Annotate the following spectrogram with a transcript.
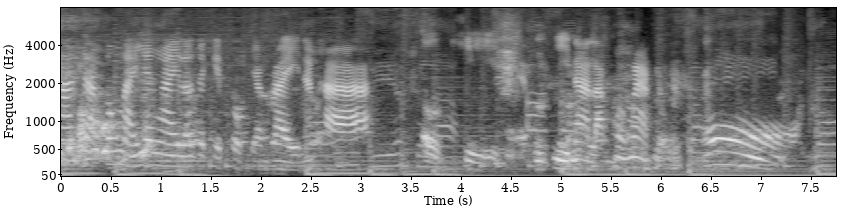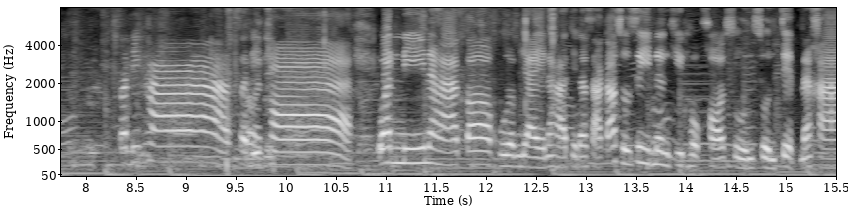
ทาจากตรงไหนยังไงเราจะเก็บตกอย่างไรนะคะโอเคพีพีน่ารักมากๆเลยโอ้ วัสดีค่ะ สวัสดีค่ะ วันนี้นะคะก็ครูลำไยนะคะจิตอาสา904 1ขีด6ขอ007 นะคะ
